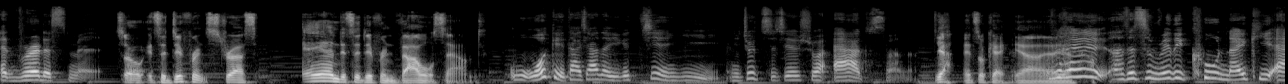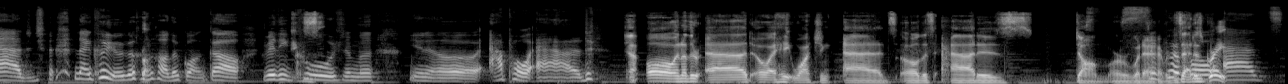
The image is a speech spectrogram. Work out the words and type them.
advertisement。 So it's a different stress and it's a different vowel sound. 我我给大家的一个建议，你就直接说 ad 算了。 Yeah, it's okay. Yeah, yeah, yeah. Hey, uh, that's a really cool Nike ad 。耐克有一个很好的广告，really cool 什么，you know Apple ad。 Yeah. Oh, another ad. Oh, I hate watching ads. Oh, this ad is dumb or whatever. Super This ad is Bowl great. ads。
